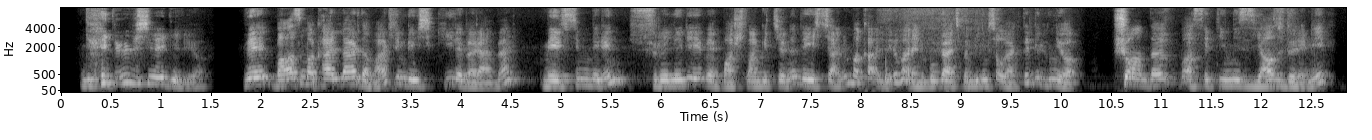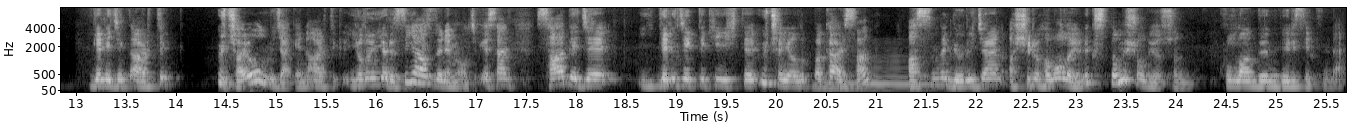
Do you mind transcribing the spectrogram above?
gibi bir şeye geliyor. Ve bazı makaleler de var. İklim değişikliğiyle beraber mevsimlerin süreleri ve başlangıçlarının değişeceğini makaleleri var. Yani bu gerçekten bilimsel olarak da biliniyor. Şu anda bahsettiğimiz yaz dönemi gelecekte artık 3 ay olmayacak. Yani artık yılın yarısı yaz dönemi olacak. E sen sadece gelecekteki işte 3 ayı alıp bakarsan hmm aslında göreceğin aşırı hava olayını kısıtlamış oluyorsun kullandığın veri setinden.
